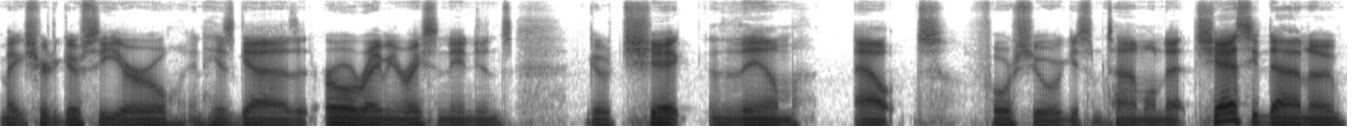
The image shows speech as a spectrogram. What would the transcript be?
Make sure to go see Earl and his guys at Earl Ramey Racing Engines. Go check them out for sure. Get some time on that chassis dyno.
